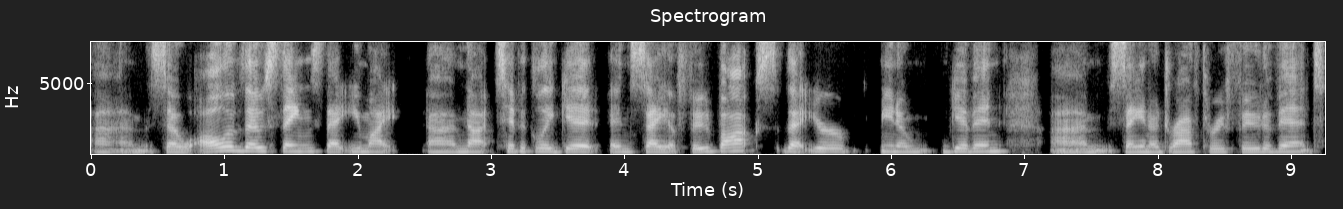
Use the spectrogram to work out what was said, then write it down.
Um, so all of those things that you might um, not typically get in say a food box that you're you know given um, say in a drive-through food event.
